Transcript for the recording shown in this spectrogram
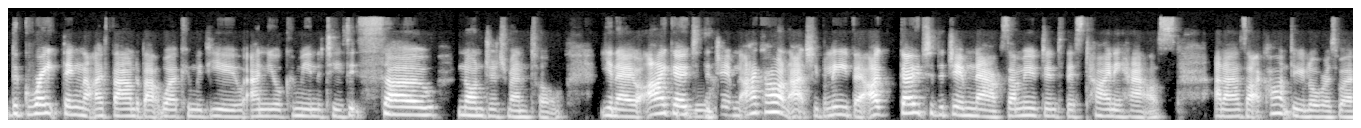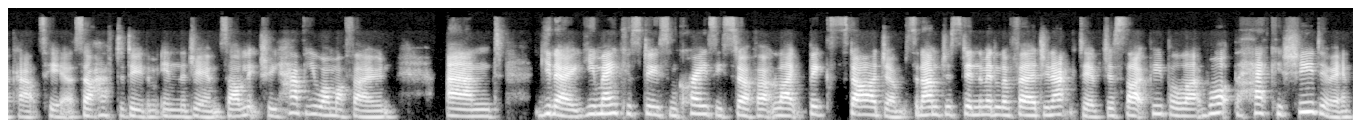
the great thing that I found about working with you and your community is it's so non-judgmental. You know, I go to the gym. I can't actually believe it. I go to the gym now because I moved into this tiny house and I was like, I can't do Laura's workouts here. So I have to do them in the gym. So I'll literally have you on my phone and you know, you make us do some crazy stuff like big star jumps, and I'm just in the middle of Virgin Active, just like people are like, what the heck is she doing?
